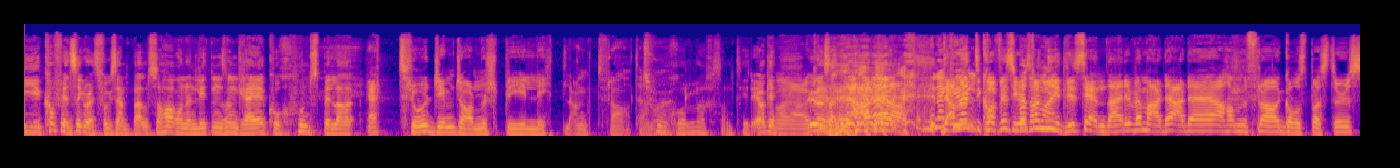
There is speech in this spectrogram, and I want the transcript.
I Coffee and Cigarettes for eksempel, så har hun en liten sånn greie hvor hun spiller Jeg tror Jim Jarmusch blir litt langt fra To roller samtidig. OK. Å, ja, okay. Uansett. Ja, okay, ja. Ja, men. Coffee and Cigarettes har en nydelig scene der. Hvem er det? Er det han fra Ghostbusters?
